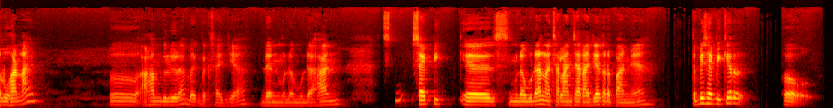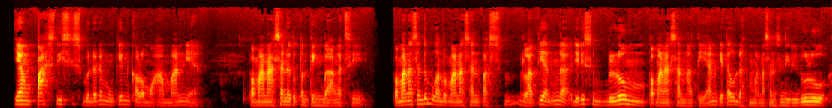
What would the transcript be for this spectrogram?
keluhan lain. Uh, alhamdulillah baik-baik saja dan mudah-mudahan saya pik uh, mudah-mudahan lancar-lancar aja ke depannya. Tapi saya pikir, uh, yang pasti sih sebenarnya mungkin kalau mau aman ya, pemanasan itu penting banget sih. Pemanasan itu bukan pemanasan pas latihan enggak. Jadi sebelum pemanasan latihan kita udah pemanasan sendiri dulu.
